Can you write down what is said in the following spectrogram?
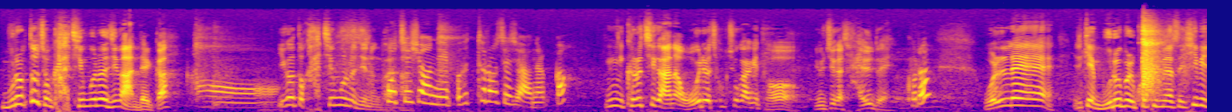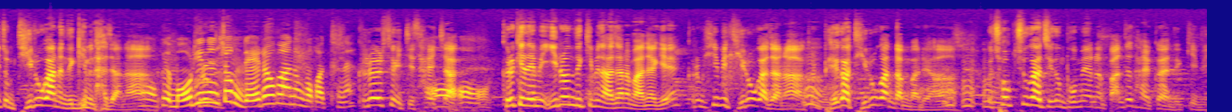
무릎도 좀 같이 무너지면 안 될까? 어. 이것도 같이 무너지는 거야. 포지션이 흐트러지지 않을까? 음, 그렇지가 않아. 오히려 척추각이 더 유지가 잘 돼. 그래? 원래 이렇게 무릎을 굽히면서 힙이 좀 뒤로 가는 느낌이 나잖아. 어, 그 머리는 그럼- 좀 내려가는 것 같으네. 그럴 수 있지, 살짝. 어, 어. 그렇게 되면 이런 느낌이 나잖아, 만약에. 그럼 힙이 뒤로 가잖아. 그럼 응. 배가 뒤로 간단 말이야. 그 척추가 지금 보면은 반듯할 거야, 느낌이.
